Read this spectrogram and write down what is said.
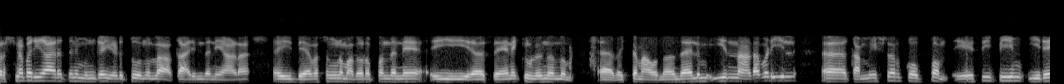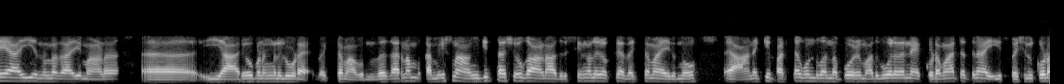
പ്രശ്നപരിഹാരത്തിന് മുൻകൈ എടുത്തു എന്നുള്ള കാര്യം തന്നെയാണ് ഈ ദേവസ്വങ്ങളും അതോടൊപ്പം തന്നെ ഈ സേനയ്ക്കുള്ളിൽ നിന്നും വ്യക്തമാവുന്നത്. എന്തായാലും ഈ നടപടിയിൽ കമ്മീഷണർക്കൊപ്പം എ സി പിയും ഇരയായി എന്നുള്ള കാര്യമാണ് ഈ ആരോപണങ്ങളിലൂടെ വ്യക്തമാകുന്നത്. കാരണം കമ്മീഷണർ അങ്കിത് അശോകാണ് ആ ദൃശ്യങ്ങളിലൊക്കെ വ്യക്തമായിരുന്നു. ആനയ്ക്ക് പട്ട കൊണ്ടുവന്നപ്പോഴും അതുപോലെ തന്നെ കുടമാറ്റത്തിനായി ഈ സ്പെഷ്യൽ കുട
